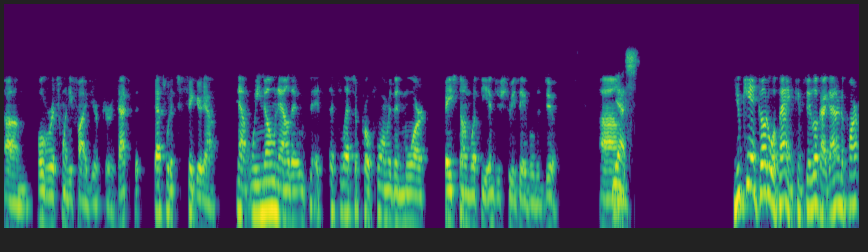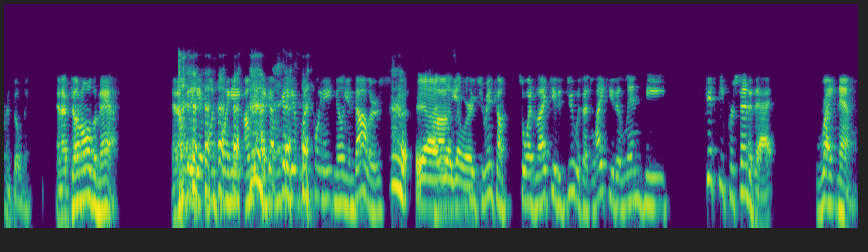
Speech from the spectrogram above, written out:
um, over a 25 year period. That's the, that's what it's figured out. Now we know now that it's, it's less a pro forma than more based on what the industry is able to do. Um, yes. You can't go to a bank and say, "Look, I got an apartment building, and I've done all the math, and I'm going to get 1.8. I'm, I'm going to get 1.8 million dollars. Yeah, uh, in future income. So what I'd like you to do is I'd like you to lend me 50% of that right now.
